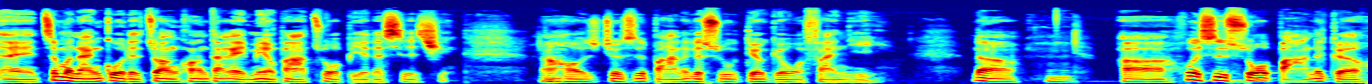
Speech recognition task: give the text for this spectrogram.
哎，这么难过的状况，大概也没有办法做别的事情，然后就是把那个书丢给我翻译。那，嗯，呃，或是说把那个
